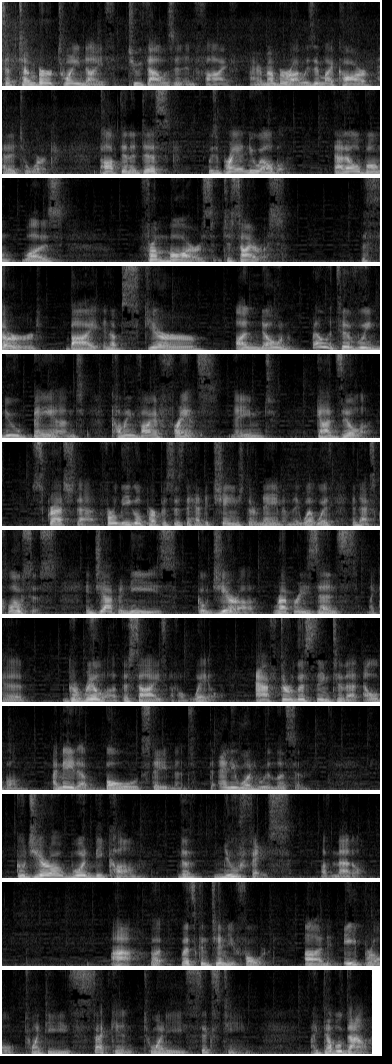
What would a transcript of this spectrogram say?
September 29th, 2005. I remember I was in my car headed to work. Popped in a disc. It was a brand new album. That album was From Mars to Sirius. The third by an obscure, unknown, relatively new band coming via France named Godzilla. Scratch that. For legal purposes, they had to change their name and they went with the next closest. In Japanese, Gojira represents like a gorilla the size of a whale. After listening to that album, I made a bold statement to anyone who would listen. Gojira would become the new face of metal. Ah, but let's continue forward. On April 22nd, 2016, I doubled down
